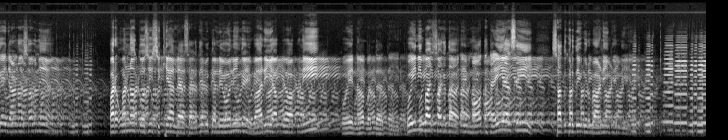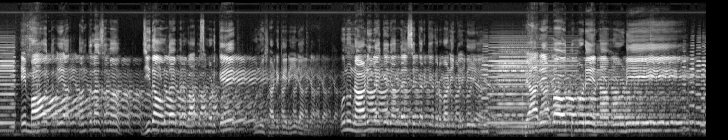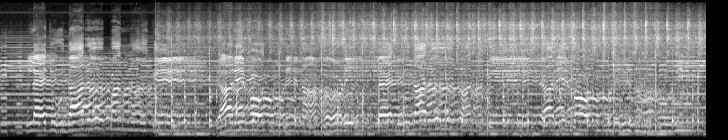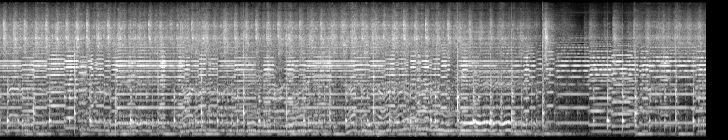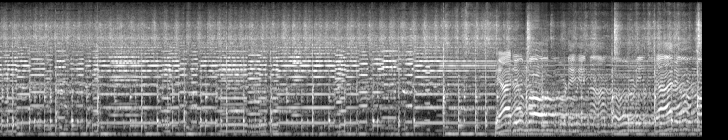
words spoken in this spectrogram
ਗਏ ਜਾਣਾ ਸਭ ਨੇ। ਪਰ ਉਹਨਾਂ ਤੋਂ ਅਸੀਂ ਸਿੱਖਿਆ ਲੈ ਸਕਦੇ ਵੀ ਕੱਲੇ ਉਹ ਨਹੀਂ ਗਏ। ਵਾਰੀ ਆਪੋ ਆਪਣੀ ਕੋਈ ਨਾ ਬੰਦਾ ਤੀਰ। ਕੋਈ ਨਹੀਂ ਬਚ ਸਕਦਾ। ਇਹ ਮੌਤ ਹੈ ਹੀ ਐਸੀ। ਸਤਿਗੁਰ ਦੀ ਗੁਰਬਾਣੀ ਕਹਿੰਦੀ ਹੈ। ਇਹ ਮੌਤ, ਇਹ ਅੰਤਲਾ ਸਮਾਂ ਜਿਹਦਾ ਆਉਂਦਾ ਫਿਰ ਵਾਪਸ ਮੁੜ ਕੇ ਉਹਨੂੰ ਛੱਡ ਕੇ ਨਹੀਂ ਜਾਂਦਾ। ਉਹਨੂੰ ਨਾਲ ਹੀ ਲੈ ਕੇ ਜਾਂਦਾ, ਇਸੇ ਕਰਕੇ ਗੁਰਬਾਣੀ ਕਹਿੰਦੀ ਹੈ। ਪਿਆਰੇ ਮੌਤ ਮੁੜੇ ਨਾ ਮੋੜੀ। ਲੈ ਜੂਦਾਰ ਪਨ ਪਿਆਰੇ ਮੌਤ ਮੁੜੇ ਨਾ ਮੋੜੀ, ਲੈ ਜੂਦਾਰ ਪਨ ਕੇ। ਪਿਆਰੇ ਮੌਤ ਮੁੜੇ ਨਾ ਮੋੜੀ। ਪਿਆਰਿਓ ਮੌਤ ਮੁੜੇ ਨਾ ਮੋੜੀ ਪਿਆਰਿਓ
